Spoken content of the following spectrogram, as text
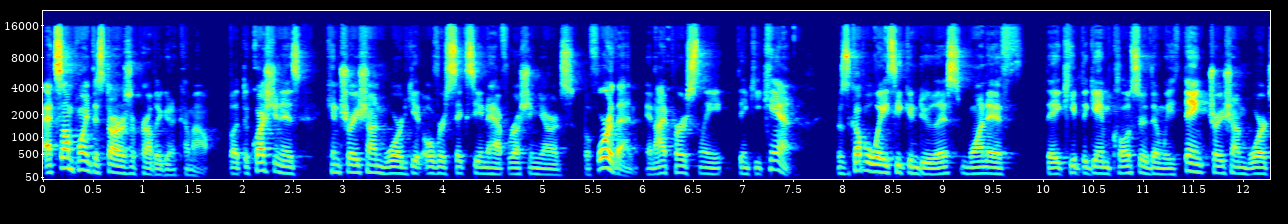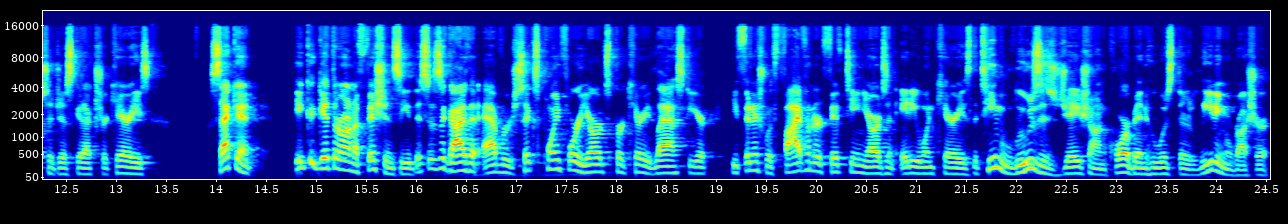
at some point, the starters are probably going to come out. But the question is, can Treshaun Ward get over 60 and a half rushing yards before then? And I personally think he can. There's a couple ways he can do this. One, if they keep the game closer than we think, Treshaun Ward should just get extra carries. Second, he could get there on efficiency. This is a guy that averaged 6.4 yards per carry last year. He finished with 515 yards and 81 carries. The team loses Jashaun Corbin, who was their leading rusher.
